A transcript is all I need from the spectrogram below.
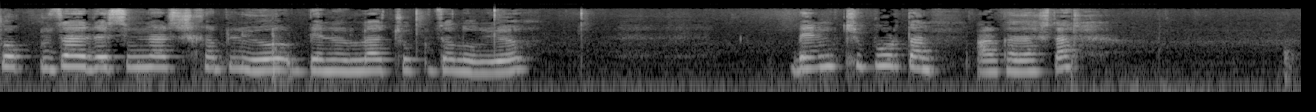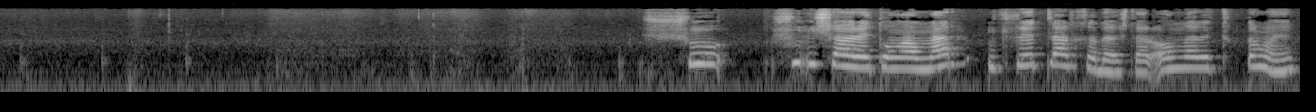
Çok güzel resimler çıkabiliyor. Bannerlar çok güzel oluyor. Benimki buradan arkadaşlar. Şu şu işaret olanlar ücretli arkadaşlar. Onlara tıklamayın.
